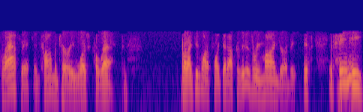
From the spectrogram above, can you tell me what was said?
graphic and commentary was correct, but I did want to point that out because it is a reminder. I mean, if if Haney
